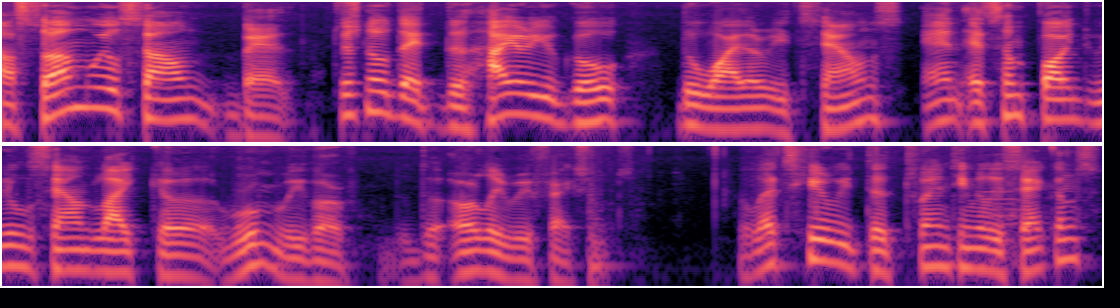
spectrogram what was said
Now some will sound bad. Just know that the higher you go, the wider it sounds and at some point will sound like a room reverb, the early reflections. So let's hear with the 20 milliseconds.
